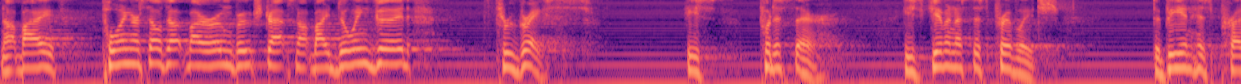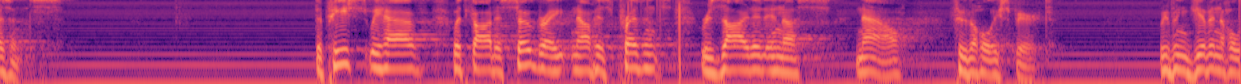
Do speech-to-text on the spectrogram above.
not by pulling ourselves up by our own bootstraps, not by doing good, through grace. He's put us there. He's given us this privilege to be in His presence. The peace we have with God is so great, now His presence resided in us now through the Holy Spirit. We've been given the Holy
